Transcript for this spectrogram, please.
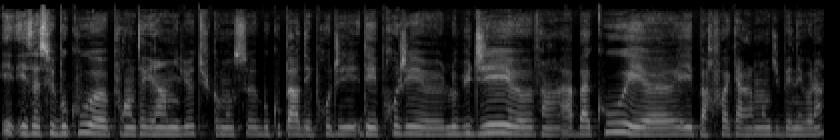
et, ça se fait beaucoup pour intégrer un milieu. Tu commences beaucoup par des projets, des projets low budget, enfin à bas coût, et, et, parfois carrément du bénévolat.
